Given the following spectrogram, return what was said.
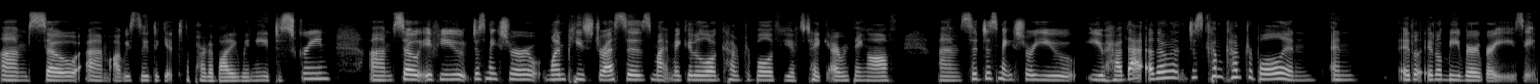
Um, so um, obviously to get to the part of body we need to screen. Um, so if you just make sure one piece dresses might make it a little uncomfortable if you have to take everything off. Um, so just make sure you you have that. Other just come comfortable and and it'll it'll be very very easy.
